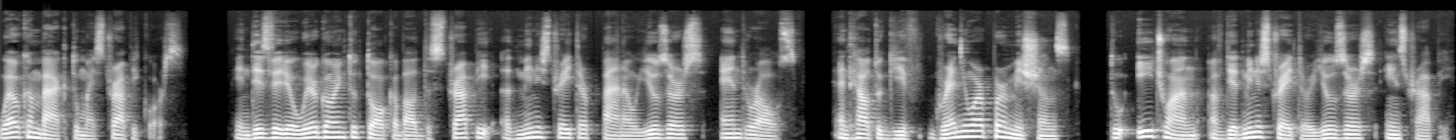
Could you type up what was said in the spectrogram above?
Welcome back to my Strapi course. In this video we're going to talk about the Strapi administrator panel users and roles and how to give granular permissions to each one of the administrator users in Strapi.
